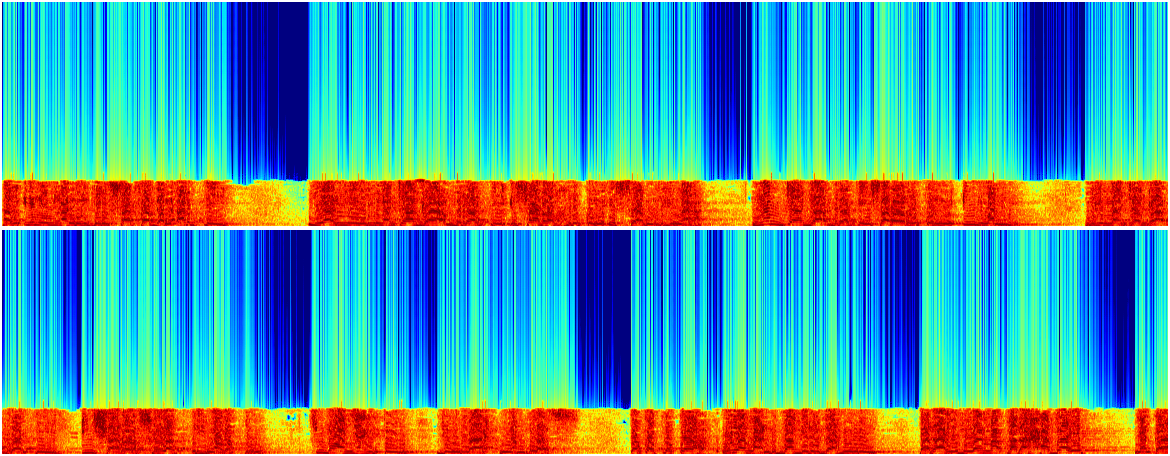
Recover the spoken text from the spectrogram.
Hal ini mengandung filsafat dan arti yakni lima caga berarti isyarah rukun Islam lima. Enam caga berarti isyarah rukun iman lima caga berarti isyarah salat lima waktu. Semuanya itu jumlah enam belas. Tokoh-tokoh ulama dibagi dahulu. Para ulama para habaib maka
